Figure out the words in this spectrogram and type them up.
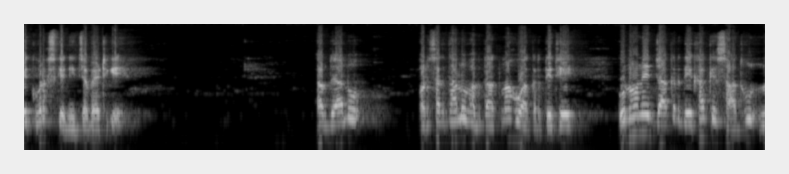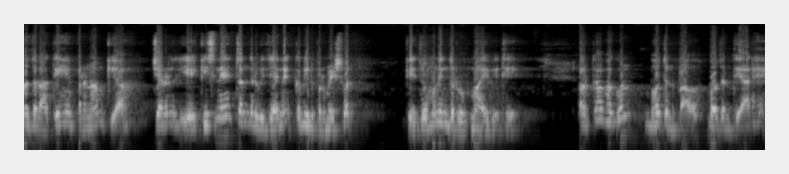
एक वृक्ष के नीचे बैठ गए। अब दयालु और श्रद्धालु भक्तात्मा हुआ करते थे। उन्होंने जाकर देखा कि साधु नज़र आते हैं, प्रणाम किया, चरण लिए। किसने? चंद्र विजय ने, कबीर परमेश्वर के जो मुनिंद्र रूप में आए हुए थे। और कहा, भगवान, भोजन पाओ, भोजन तैयार है।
